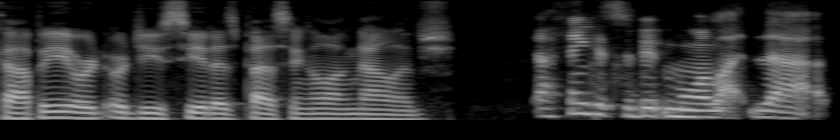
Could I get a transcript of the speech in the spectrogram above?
copy, or, or do you see it as passing along knowledge? I think it's a bit more like that.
